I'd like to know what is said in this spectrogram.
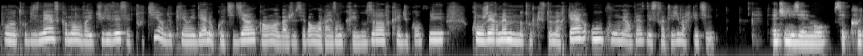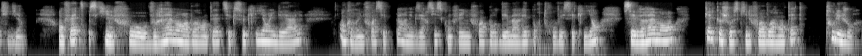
pour notre business? Comment on va utiliser cet outil hein, du client idéal au quotidien quand, bah, je ne sais pas, on va par exemple créer nos offres, créer du contenu, qu'on gère même notre customer care ou qu'on met en place des stratégies marketing? Tu as utilisé le mot, c'est quotidien. En fait, ce qu'il faut vraiment avoir en tête, c'est que ce client idéal, encore une fois, ce n'est pas un exercice qu'on fait une fois pour démarrer, pour trouver ses clients. C'est vraiment quelque chose qu'il faut avoir en tête tous les jours.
